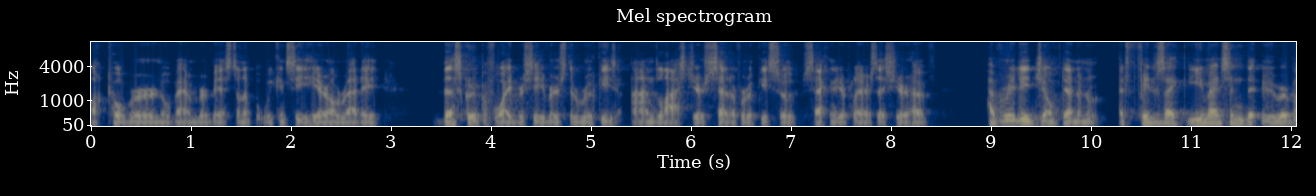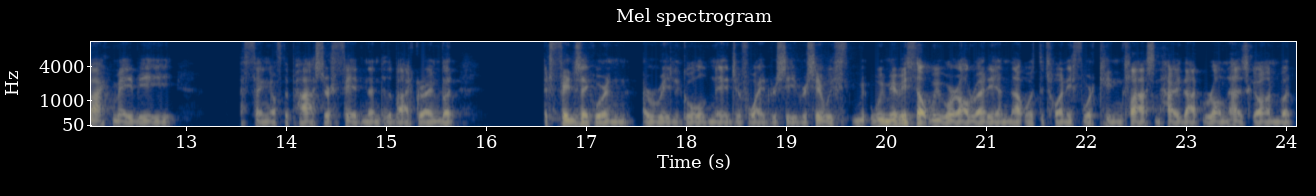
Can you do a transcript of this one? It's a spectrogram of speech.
October November based on it. But we can see here already this group of wide receivers, the rookies and last year's set of rookies, so second year players this year have have really jumped in. And it feels like you mentioned the Uber back maybe a thing of the past or fading into the background, but it feels like we're in a real golden age of wide receivers here. We we maybe thought we were already, and that with the 2014 class and how that run has gone, but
